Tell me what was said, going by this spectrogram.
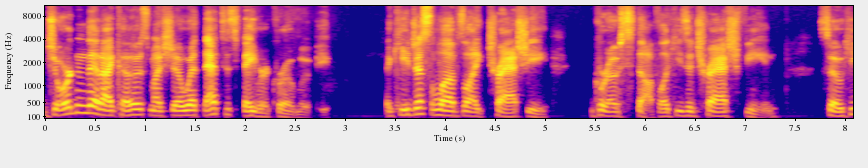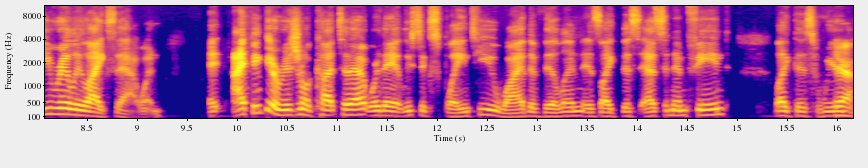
Jordan that I co-host my show with, that's his favorite Crow movie. Like he just loves like trashy, gross stuff. Like he's a trash fiend. So he really likes that one. It, I think the original cut to that, where they at least explain to you why the villain is like this S and M fiend, like this weird Yeah.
